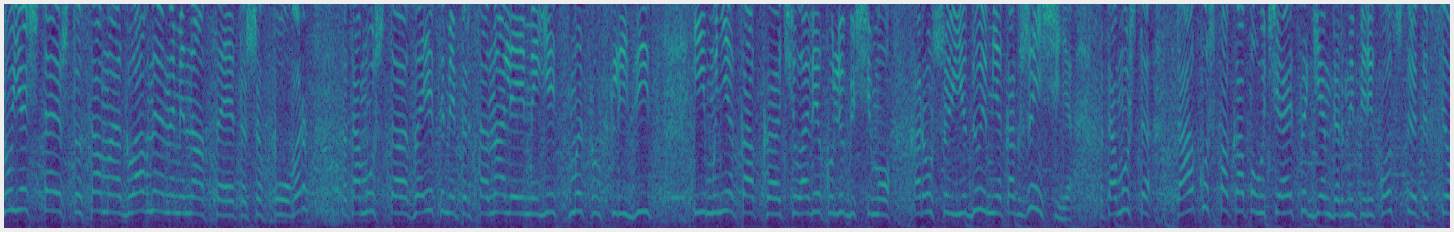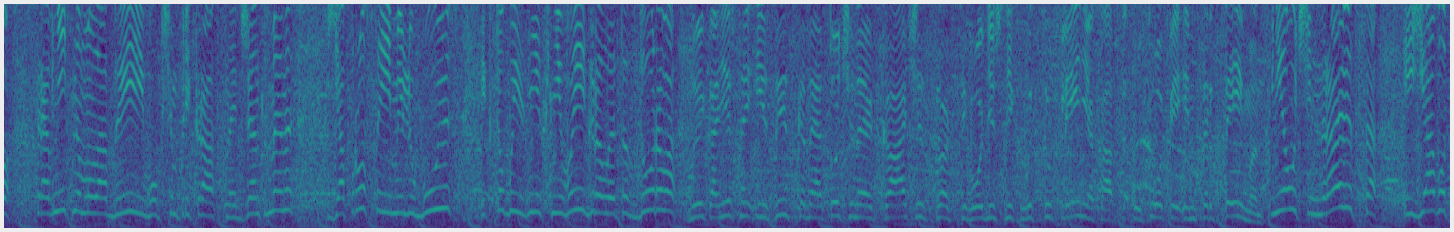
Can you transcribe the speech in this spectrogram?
Ну, я считаю, что самая главная номинация – это шеф-повар, потому что за этими персоналиями есть смысл следить и мне, как э, человеку, любящему хорошую еду, и мне, как женщине, потому что так уж пока получается гендерный перекос, что это все сравнительно молодые и, в общем, прекрасные джентльмены. Я просто ими любуюсь, и кто бы из них не выиграл, это здорово. Ну и, конечно, изысканное, точное качество в сегодняшних выступлениях от Утопии Entertainment. Мне очень нравится, и я вот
